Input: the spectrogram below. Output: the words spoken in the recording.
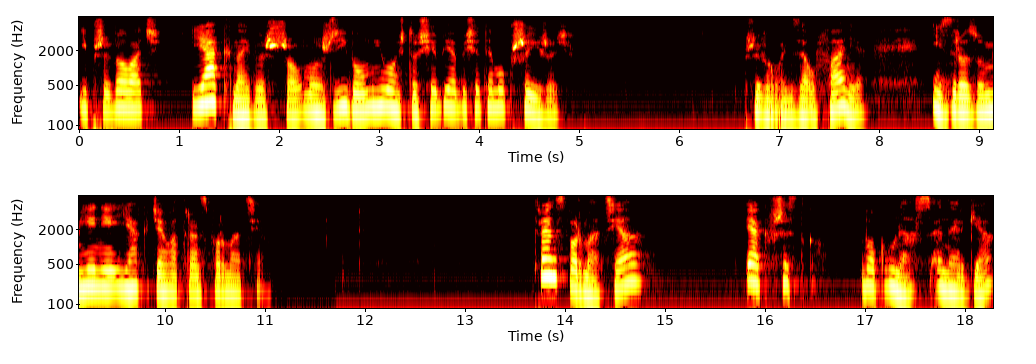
I przywołać jak najwyższą możliwą miłość do siebie, aby się temu przyjrzeć. Przywołać zaufanie i zrozumienie, jak działa transformacja. Transformacja, jak wszystko wokół nas, energia,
